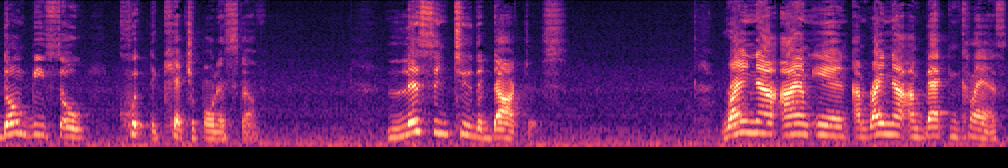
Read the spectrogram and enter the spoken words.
don't be so quick to catch up on that stuff. Listen to the doctors. Right now, I am in. I'm right now. I'm back in class,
